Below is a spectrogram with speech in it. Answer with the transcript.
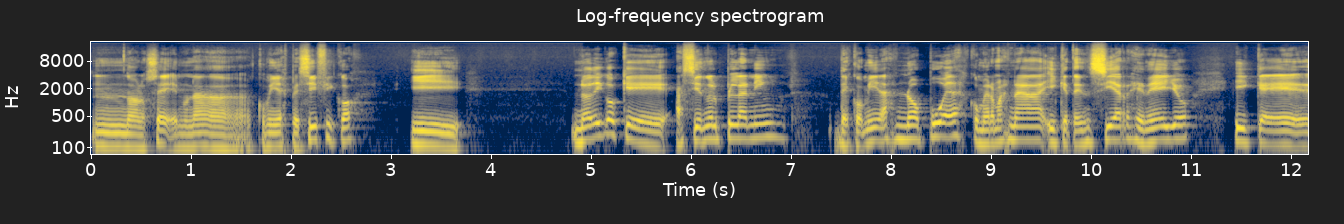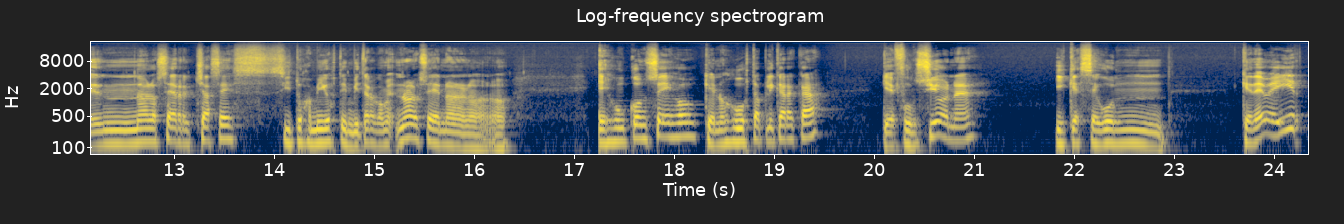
mm, no lo sé, en una comida específica. Y no digo que haciendo el planning de comidas no puedas comer más nada y que te encierres en ello y que no lo sé, rechaces si tus amigos te invitan a comer. No lo sé, no, no, no, no. Es un consejo que nos gusta aplicar acá, que funciona y que según que debe ir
